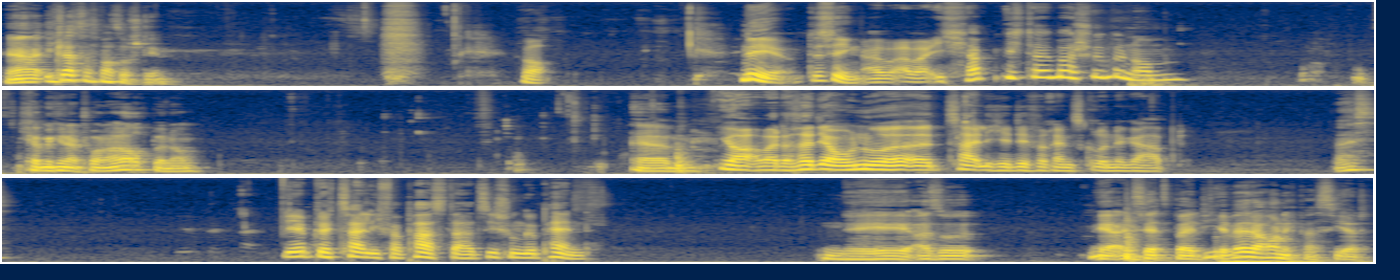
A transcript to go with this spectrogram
Ja, ich lasse das mal so stehen. ja. Nee, deswegen, aber, aber ich habe mich da immer schön benommen. Ich habe mich in der Turnhalle auch benommen. Ähm, Ja, aber das hat ja auch nur äh, zeitliche Differenzgründe gehabt. was? Ihr habt euch zeitlich verpasst, da hat sie schon gepennt. Nee, also mehr als jetzt bei dir wäre da auch nicht passiert.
